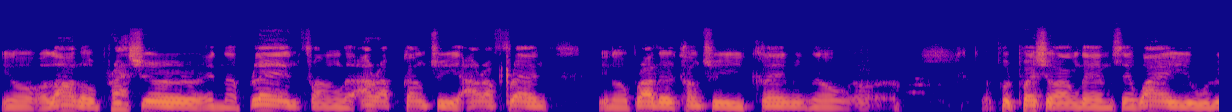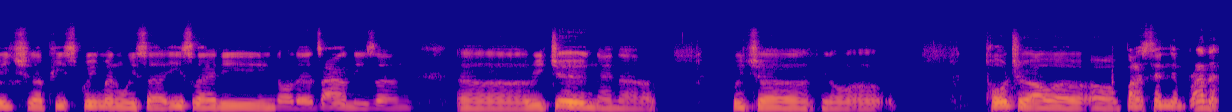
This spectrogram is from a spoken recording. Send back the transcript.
you know, a lot of pressure and uh, blame from the Arab country, Arab friend, you know, brother country claiming, you know, uh, put pressure on them, say why you reach a peace agreement with uh, Israeli, you know, the Zionism uh, region and uh, which, uh, you know, uh, torture our Palestinian brother.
